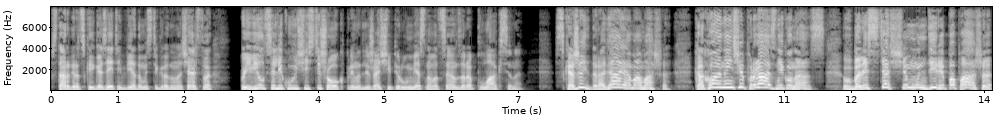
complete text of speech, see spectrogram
В Старгородской газете «Ведомости градоначальства» появился ликующий стишок, принадлежащий перу местного цензора Плаксина. Скажи, дорогая мамаша, какой нынче праздник у нас? В блестящем мундире папаша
